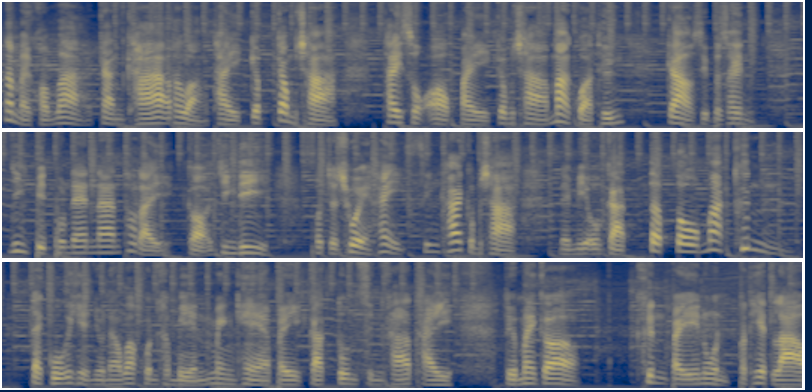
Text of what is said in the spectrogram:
นั่นหมายความว่าการค้าระหว่างไทยกับกัมพูชา ไทยส่งออกไปกัมพูชามากกว่าถึง 90%ยิ่งปิดพรมแดนนานเท่าไหร่ก็ยิ่งดี เพราะจะช่วยให้สินค้ากัมพูชาได้มีโอกาสเติบโตมากขึ้นแต่กูก็เห็นอยู่นะว่าคนเขมรแม่งแห่ไปกักตุนสินค้าไทย หรือไม่ก็ขึ้นไปนู่นประเทศลาว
